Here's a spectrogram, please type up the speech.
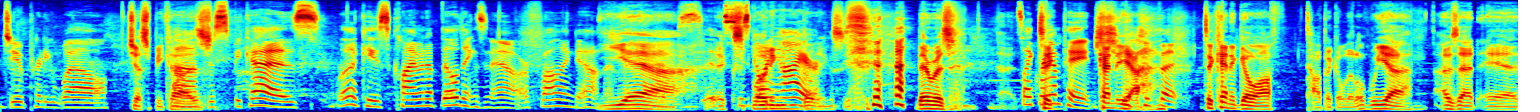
do pretty well. just Um, because. just because, look, he's climbing up buildings now or falling down. Yeah, It's- it's- exploding buildings. there was It's like To Rampage. kinda- yeah. but to kind of go off topic a little. We uh, I was at uh,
